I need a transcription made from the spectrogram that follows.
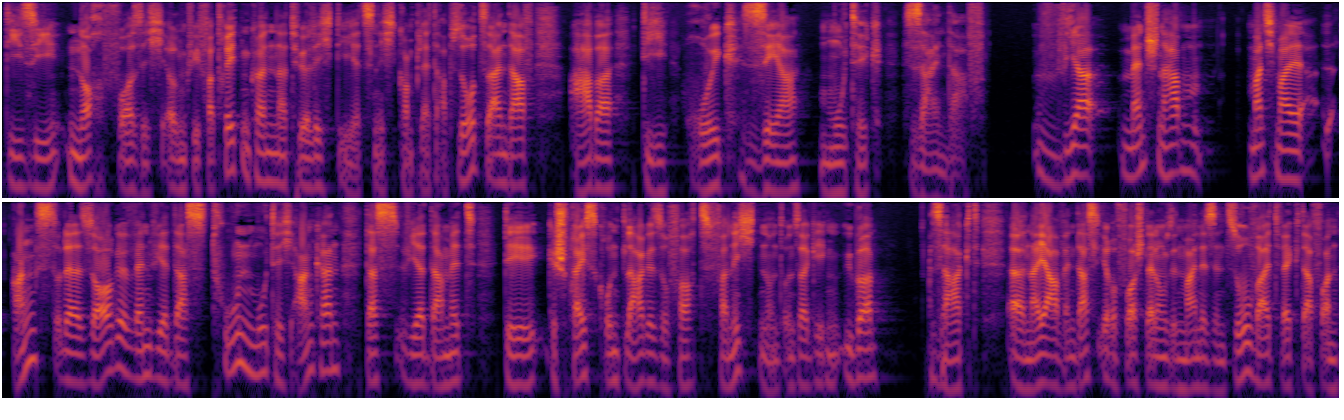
die Sie noch vor sich irgendwie vertreten können, natürlich, die jetzt nicht komplett absurd sein darf, aber die ruhig sehr mutig sein darf. Wir Menschen haben manchmal Angst oder Sorge, wenn wir das tun, mutig ankern, dass wir damit die Gesprächsgrundlage sofort vernichten und unser Gegenüber sagt, äh, naja, wenn das Ihre Vorstellungen sind, meine sind so weit weg davon,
